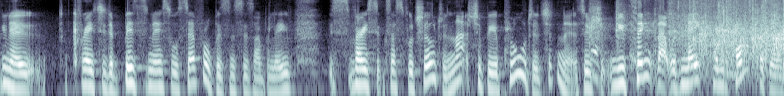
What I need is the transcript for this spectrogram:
You know, created a business or several businesses, I believe. It's very successful children. That should be applauded, shouldn't it? So sh- you'd think that would make him confident,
